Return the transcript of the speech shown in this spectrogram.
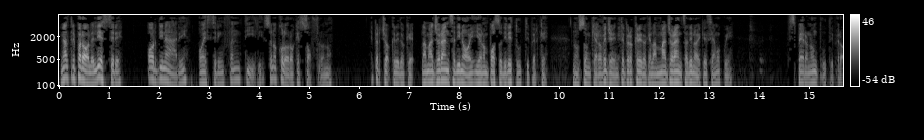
In altre parole, gli esseri ordinari o esseri infantili sono coloro che soffrono. E perciò credo che la maggioranza di noi, io non posso dire tutti perché non sono chiaroveggente, però credo che la maggioranza di noi che siamo qui, spero non tutti però,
